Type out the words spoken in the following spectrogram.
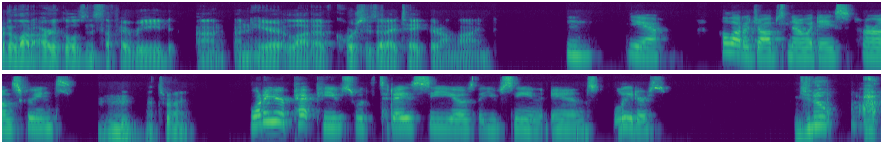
but a lot of articles and stuff I read on on here. A lot of courses that I take, they're online. Mm, yeah, a lot of jobs nowadays are on screens. Mm-hmm, that's right. What are your pet peeves with today's CEOs that you've seen and leaders? You know, I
